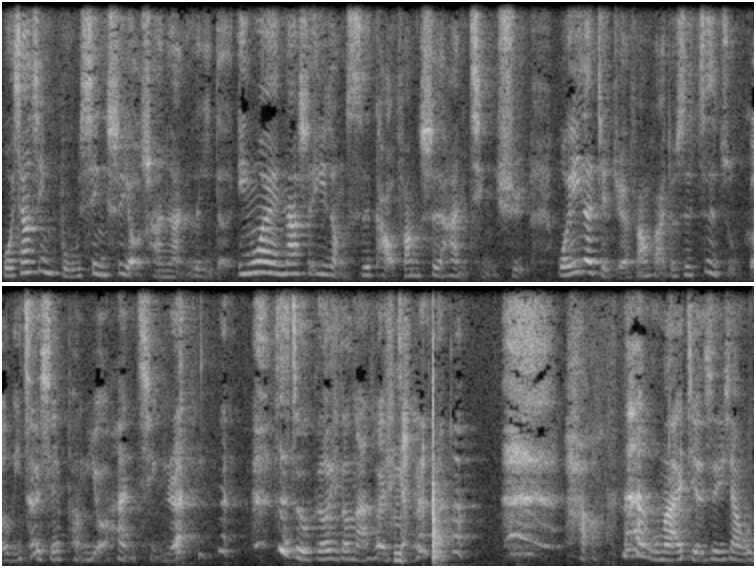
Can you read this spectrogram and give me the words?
我相信不幸是有传染力的，因为那是一种思考方式和情绪。唯一的解决方法就是自主隔离这些朋友和情人。自主隔离都拿出来讲了。好，那我们来解释一下我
